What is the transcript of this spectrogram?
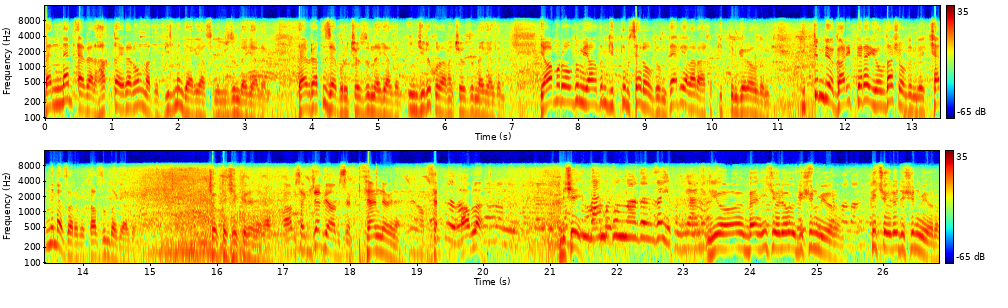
Benden evvel hakka eren olmadı. Bilme deryasını yüzdüm de geldim. Devratı zeburu çözdüm de geldim. İnciri Kur'an'ı çözdüm de geldim. Yağmur oldum, yağdım, gittim, sel oldum. Deryalara akıp gittim, göl oldum. Gittim diyor, gariplere yoldaş oldum diyor. Kendi mezarımı kazdım da geldim. Çok teşekkür ederim. Abi sen güzel bir abisin. Sen de öyle. Sen... Abla bir şey Ben bu konularda zayıfım yani. Yo ben hiç öyle düşünmüyorum. falan. Hiç öyle düşünmüyorum.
